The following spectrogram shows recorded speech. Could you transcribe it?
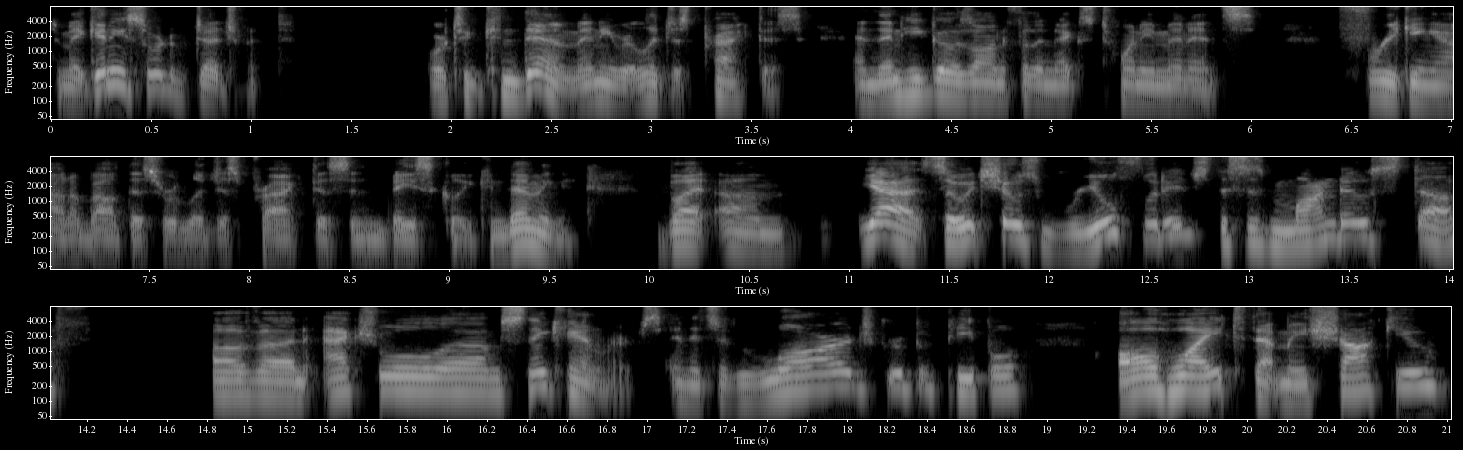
to make any sort of judgment or to condemn any religious practice. And then he goes on for the next 20 minutes freaking out about this religious practice and basically condemning it. But um, yeah, so it shows real footage. This is Mondo stuff of an actual um, snake handlers, and it's a large group of people, all white. That may shock you.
